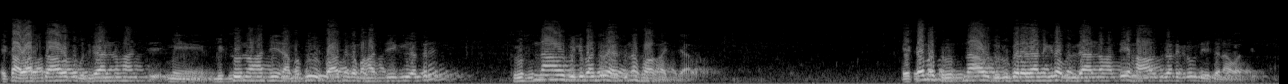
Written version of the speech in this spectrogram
එක අවස්ථාවක බුදුගාණන් වහන්සේ මේ විසුණු වහන්සේ නමකුයි උපාසක මහත්තයෙකුයි අතර තෘෂ්ණාව පිළිබඳව ඇතුණ සාකච්ඡාවක්. එකම තෘෂ්ණාව දුරු කරගන්න කියලා බුදුරජාණන් වහන්සේ හාමුදුරන්ට කරපු දේශනාවක් තියෙනවා.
